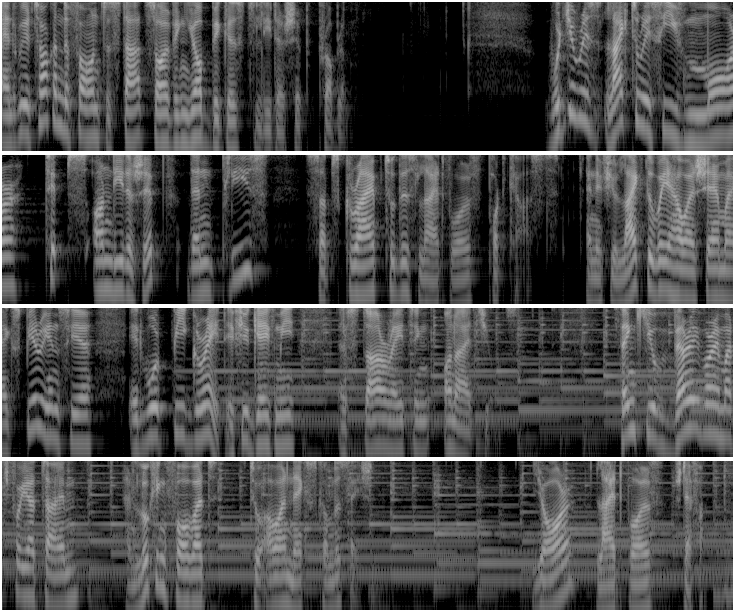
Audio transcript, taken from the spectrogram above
And we'll talk on the phone to start solving your biggest leadership problem. Would you like to receive more tips on leadership, then please subscribe to this Leitwolf podcast. And if you like the way how I share my experience here, it would be great if you gave me a star rating on iTunes. Thank you very, very much for your time and looking forward to our next conversation. Your Leitwolf Stefan.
